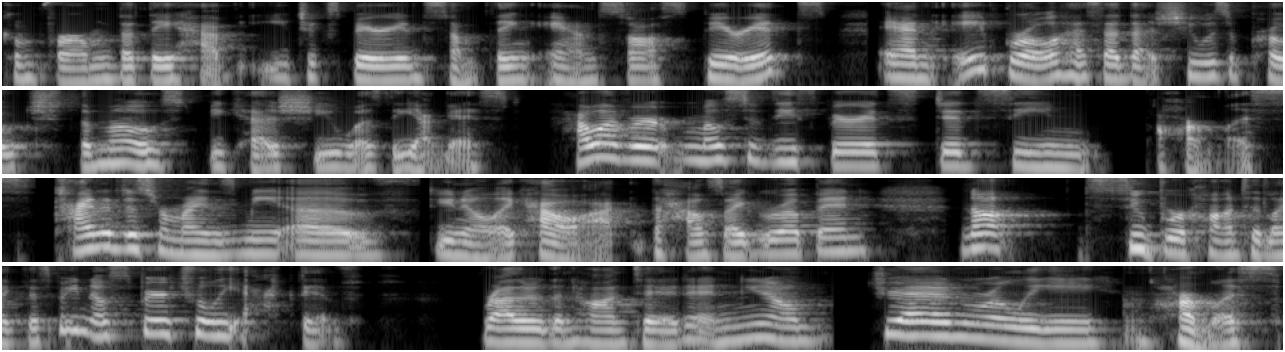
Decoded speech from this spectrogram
confirmed that they have each experienced something and saw spirits. And April has said that she was approached the most because she was the youngest. However, most of these spirits did seem harmless. Kind of just reminds me of, you know, like how I, the house I grew up in, not super haunted like this, but, you know, spiritually active rather than haunted and, you know, generally harmless.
